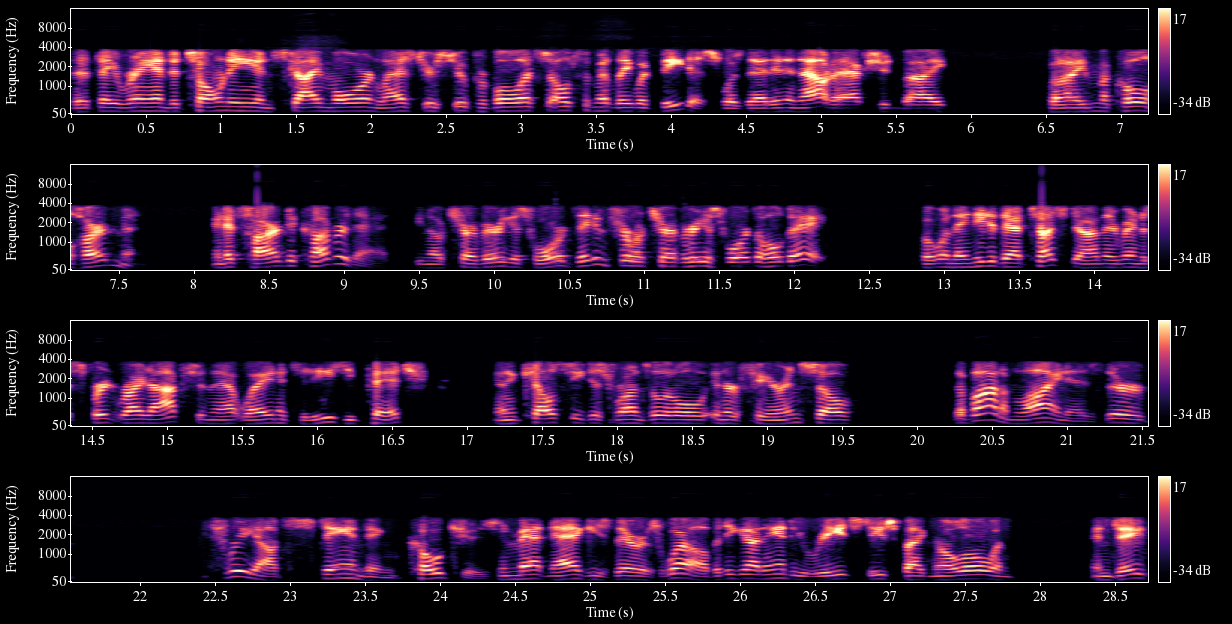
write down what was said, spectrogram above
that they ran to Toney and Skyy Moore in last year's Super Bowl. That's ultimately what beat us was that in and out action by by Mecole Hardman, and it's hard to cover that. You know, Charvarius Ward they didn't throw a Charvarius Ward the whole day, but when they needed that touchdown, they ran a sprint right option that way, and it's an easy pitch, and then Kelce just runs a little interference. So the bottom line is they're three outstanding coaches, and Matt Nagy's there as well. But he got Andy Reid, Steve Spagnuolo, and and Dave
